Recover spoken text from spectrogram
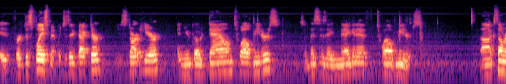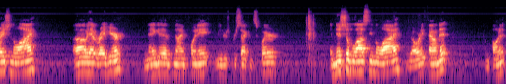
It, for displacement, which is a vector, you start here and you go down 12 meters. So this is a negative 12 meters. Uh, acceleration the y, uh, we have it right here, negative 9.8 meters per second squared. Initial velocity in the y, we already found it, component,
